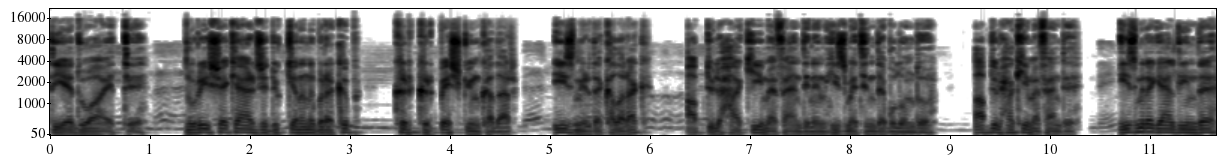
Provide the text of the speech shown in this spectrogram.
diye dua etti. Nuri Şekerci dükkanını bırakıp 40-45 gün kadar İzmir'de kalarak Abdülhakim Efendi'nin hizmetinde bulundu. Abdülhakim Efendi İzmir'e geldiğinde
